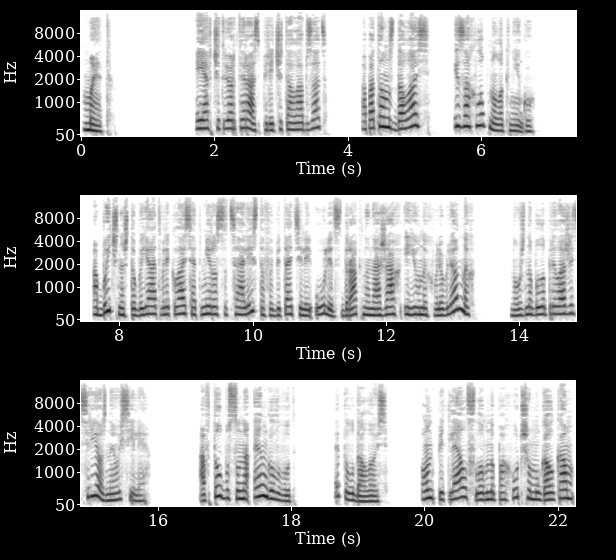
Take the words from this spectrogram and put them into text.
Мэт. Я в четвертый раз перечитала абзац, а потом сдалась и захлопнула книгу. Обычно, чтобы я отвлеклась от мира социалистов, обитателей улиц, драк на ножах и юных влюбленных, нужно было приложить серьезные усилия. Автобусу на Энглвуд это удалось. Он петлял, словно по худшим уголкам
